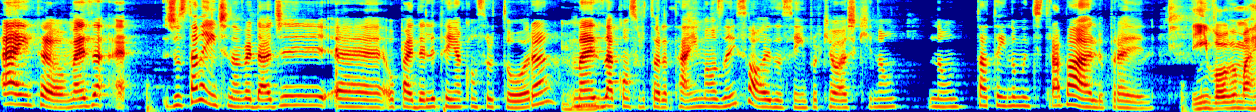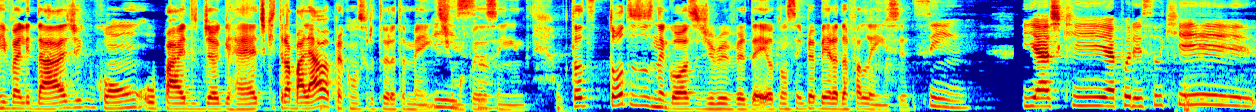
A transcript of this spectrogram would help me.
É, então, mas é, é, justamente, na verdade, é, o pai dele tem a construtora, Uhum. mas a construtora tá em maus lençóis, assim, porque eu acho que não, não tá tendo muito trabalho pra ele. E envolve uma rivalidade com o pai do Jughead, que trabalhava pra construtora também. Tinha uma Isso. coisa assim. Todos, todos os negócios de Riverdale estão sempre à beira da falência. Sim. E acho que é por isso que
